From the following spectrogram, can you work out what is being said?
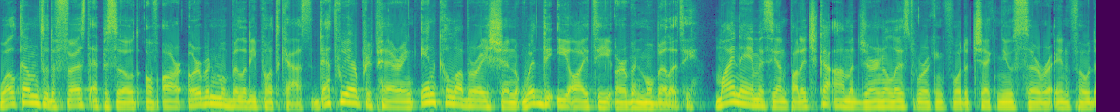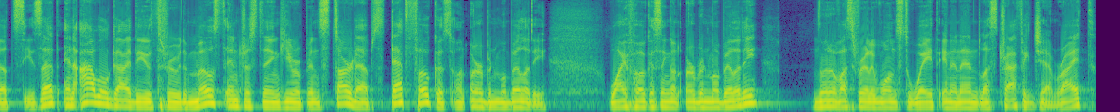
Welcome to the first episode of our Urban Mobility podcast that we are preparing in collaboration with the EIT Urban Mobility. My name is Jan Palička. I'm a journalist working for the Czech news server info.cz and I will guide you through the most interesting European startups that focus on urban mobility. Why focusing on urban mobility? None of us really wants to wait in an endless traffic jam, right?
